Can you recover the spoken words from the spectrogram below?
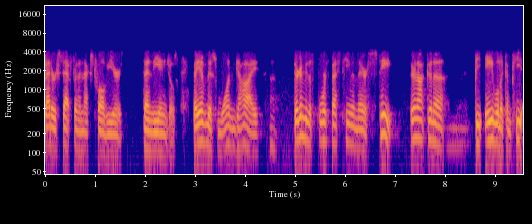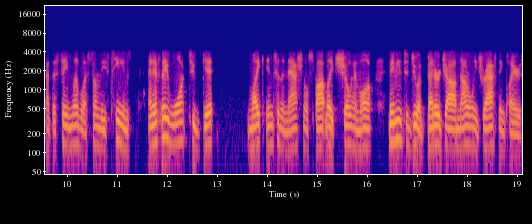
better set for the next 12 years than the Angels. They have this one guy. They're going to be the fourth best team in their state. They're not going to be able to compete at the same level as some of these teams. And if they want to get Mike into the national spotlight, show him off, they need to do a better job not only drafting players,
